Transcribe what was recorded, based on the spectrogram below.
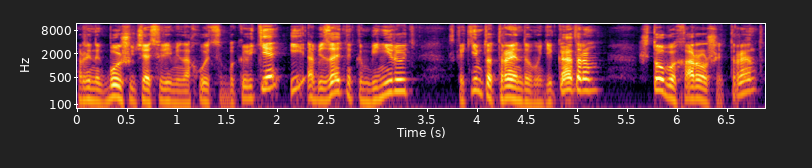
рынок большую часть времени находится в боковике. И обязательно комбинировать с каким-то трендовым индикатором, чтобы хороший тренд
